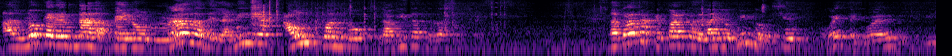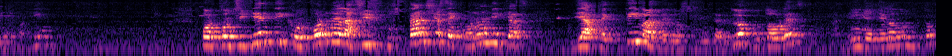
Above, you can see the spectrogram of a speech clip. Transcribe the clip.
al no querer nada, pero nada de la niña, aun cuando la vida te da sorpresas. La trama que parte del año 1999, mi querido Joaquín, por consiguiente y conforme a las circunstancias económicas y afectivas de los interlocutores, la niña y el adulto,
